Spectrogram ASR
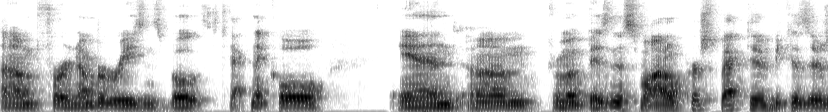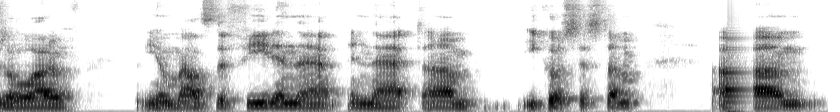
um, for a number of reasons, both technical and um, from a business model perspective, because there's a lot of you know mouths to feed in that in that um, ecosystem. Um,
